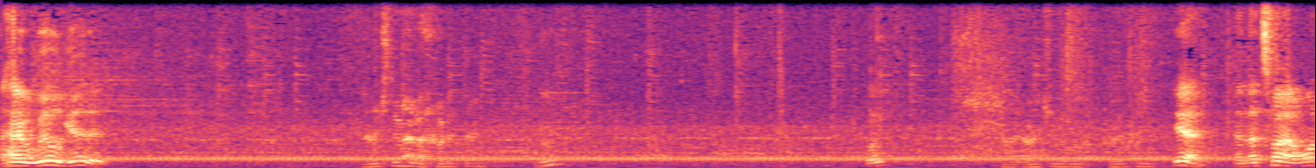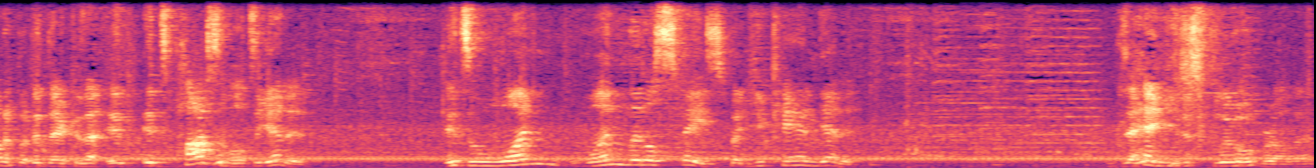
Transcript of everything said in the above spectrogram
I will get it. Aren't you gonna put it there? Hmm? What? Like, aren't you gonna put it there? Yeah, and that's why I want to put it there because it, it's possible to get it. It's one one little space, but you can get it. Dang, you just flew over all that.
